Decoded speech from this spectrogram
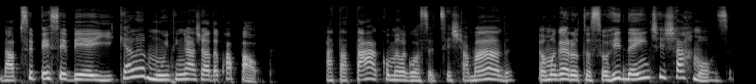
dá para você perceber aí que ela é muito engajada com a pauta. A Tatá, como ela gosta de ser chamada, é uma garota sorridente e charmosa.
